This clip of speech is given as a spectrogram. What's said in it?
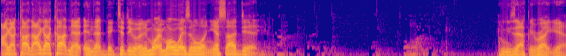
I got caught. I got caught in that in that big to do in more in more ways than one. Yes, I did. Exactly right. Yeah,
